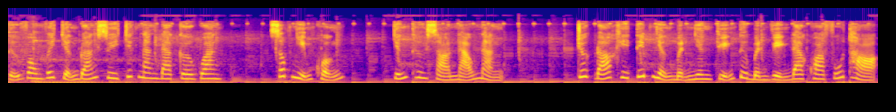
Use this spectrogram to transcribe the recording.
tử vong với chẩn đoán suy chức năng đa cơ quan, sốc nhiễm khuẩn, chấn thương sọ não nặng. Trước đó khi tiếp nhận bệnh nhân chuyển từ Bệnh viện Đa khoa Phú Thọ,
